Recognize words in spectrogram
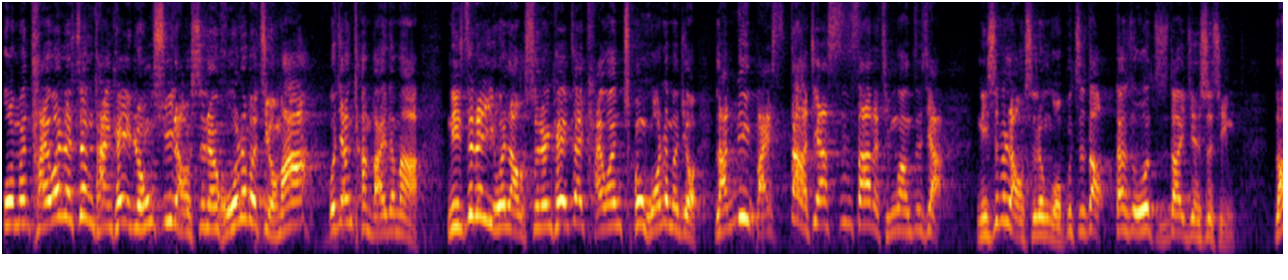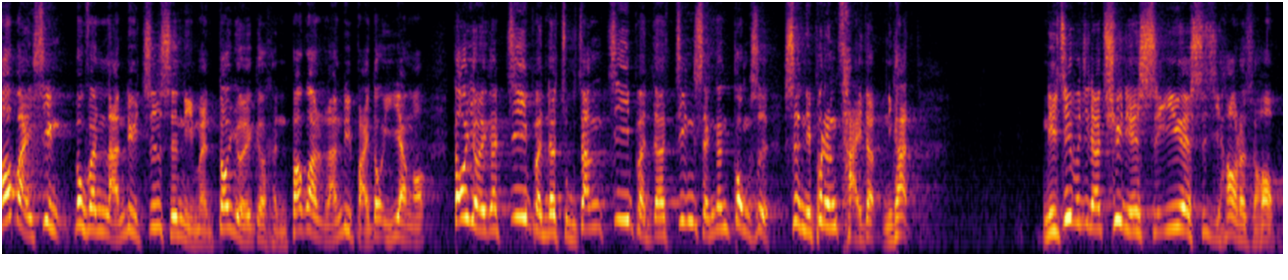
我们台湾的政坛可以容许老实人活那么久吗？我讲坦白的嘛，你真的以为老实人可以在台湾存活那么久？蓝绿白大家厮杀的情况之下？你是不是老实人？我不知道，但是我只知道一件事情：老百姓不分蓝绿支持你们，都有一个很包括蓝绿白都一样哦，都有一个基本的主张、基本的精神跟共识，是你不能踩的。你看，你记不记得去年十一月十几号的时候，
